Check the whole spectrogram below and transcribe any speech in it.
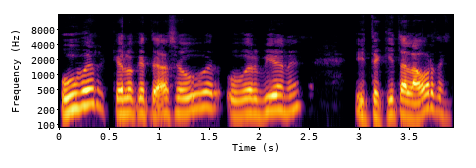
Uber, ¿qué es lo que te hace Uber? Uber viene y te quita la orden.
